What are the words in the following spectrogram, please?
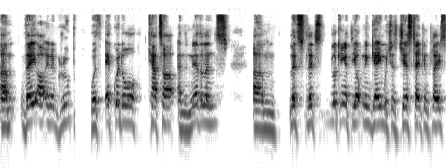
Um, they are in a group with Ecuador, Qatar, and the Netherlands. Um, let's let's looking at the opening game, which has just taken place.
